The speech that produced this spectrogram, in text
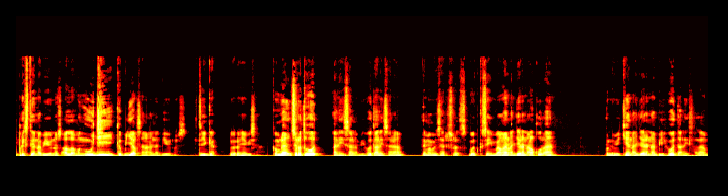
peristiwa Nabi Yunus Allah menguji kebijaksanaan Nabi Yunus. Juga dua-duanya bisa. Kemudian surat Hud alaihissalam, Hud alaihissalam Tema besar surat tersebut keseimbangan ajaran Al-Quran. Pun demikian ajaran Nabi Hud alaihissalam,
